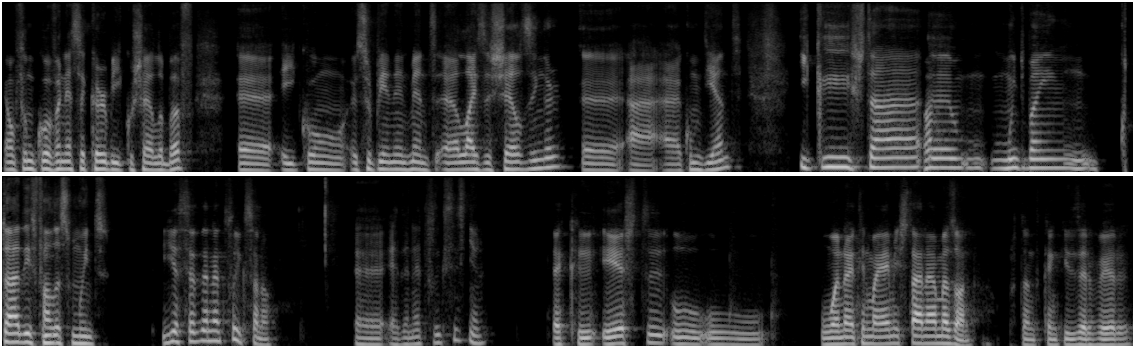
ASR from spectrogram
É um filme com a Vanessa Kirby e com o Shia LaBeouf. uh, e com, surpreendentemente, a Liza Schelzinger, uh, a, a comediante, e que está Ah. uh, muito bem cotado e fala-se muito. ia ser da Netflix ou não? É da Netflix, sim senhor. é que este, o, o, o One Night in Miami, está na Amazon. Portanto, quem quiser ver,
